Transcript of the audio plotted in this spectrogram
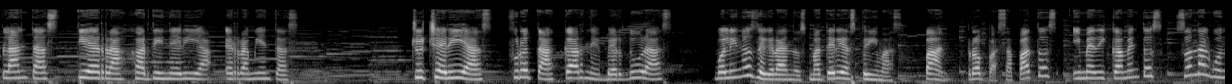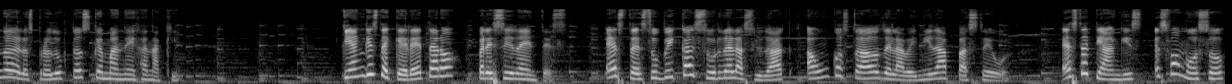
plantas, tierra, jardinería, herramientas, chucherías, fruta, carne, verduras, molinos de granos, materias primas, pan, ropa, zapatos y medicamentos son algunos de los productos que manejan aquí. Tianguis de Querétaro, Presidentes. Este se ubica al sur de la ciudad, a un costado de la avenida Pasteur. Este tianguis es famoso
